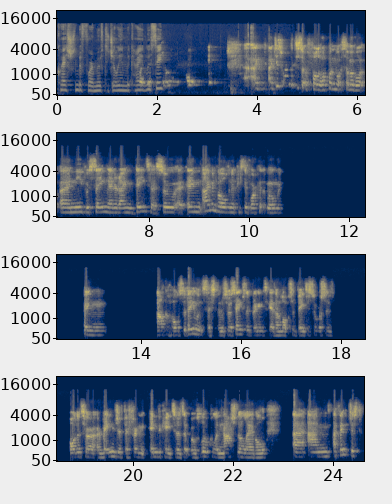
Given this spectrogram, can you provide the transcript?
question before I move to Gillian Mackay. Lucy? I, I, just wanted to sort of follow up on what some of what uh, Niamh was saying there around data. So uh, um, I'm involved in a piece of work at the moment in alcohol surveillance systems, so essentially bringing together lots of data sources monitor a range of different indicators at both local and national level. Uh, and I think just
